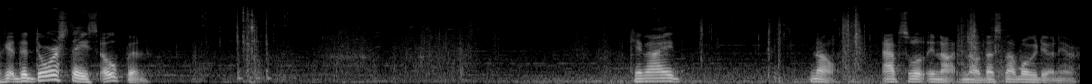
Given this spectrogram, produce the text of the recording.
Okay, the door stays open. Can I... No. Absolutely not. No, that's not what we're doing here.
